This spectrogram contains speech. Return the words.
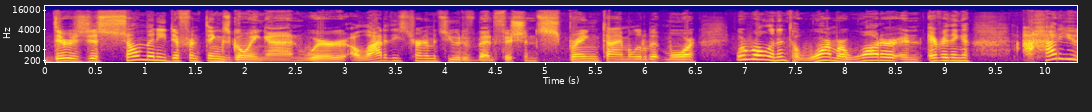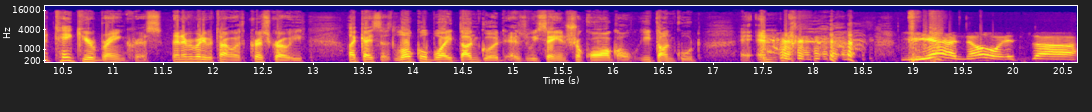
there's just so many different things going on. Where a lot of these tournaments you would have been fishing springtime a little bit more. We're rolling into warmer water and everything. How do you take your brain, Chris? And everybody was talking with Chris Groh. He, like I said, local boy done good, as we say in Chicago. He done good. And yeah, no, it's uh,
